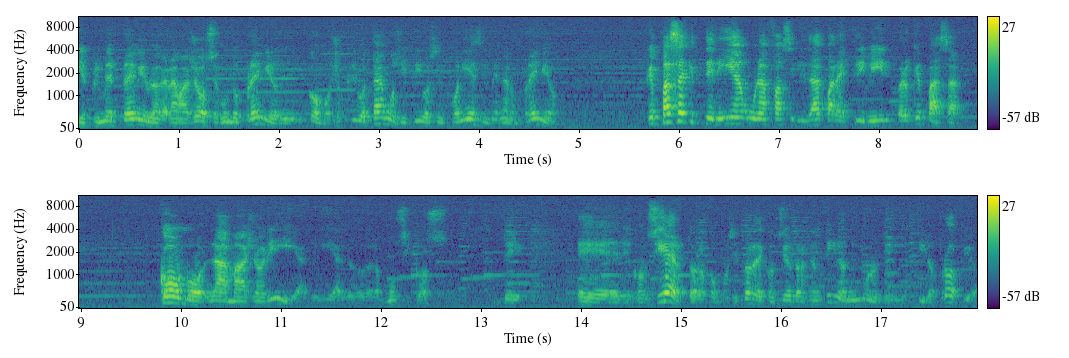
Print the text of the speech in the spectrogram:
y el primer premio lo ganaba yo, segundo premio, ¿cómo? Yo escribo tangos y escribo sinfonías y me gano un premio. ¿Qué pasa? Que tenía una facilidad para escribir, pero ¿qué pasa? Como la mayoría, diría, de, los músicos de, eh, de concierto, los compositores de concierto argentinos, ninguno tiene un estilo propio.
